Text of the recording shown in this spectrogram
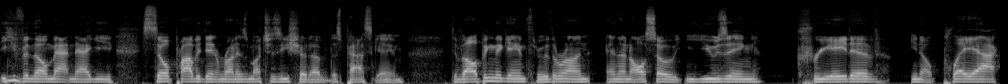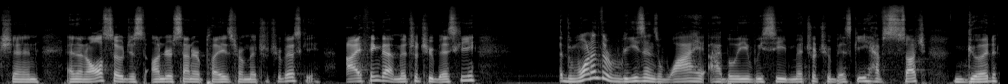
even though Matt Nagy still probably didn't run as much as he should have this past game. Developing the game through the run and then also using creative, you know, play action, and then also just under center plays from Mitchell Trubisky. I think that Mitchell Trubisky, one of the reasons why I believe we see Mitchell Trubisky have such good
